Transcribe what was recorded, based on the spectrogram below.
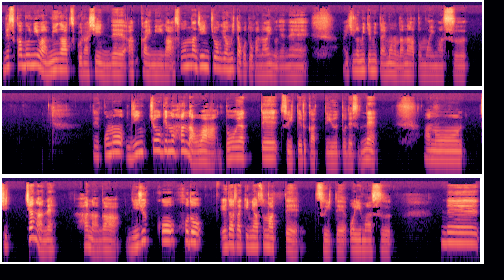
メス株には実がつくらしいんで、赤い実が。そんな人長毛を見たことがないのでね、一度見てみたいものだなと思います。で、この人長毛の花はどうやってついてるかっていうとですね、あの、ちっちゃなね、花が20個ほど枝先に集まってついております。で、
